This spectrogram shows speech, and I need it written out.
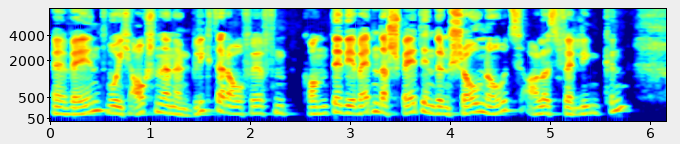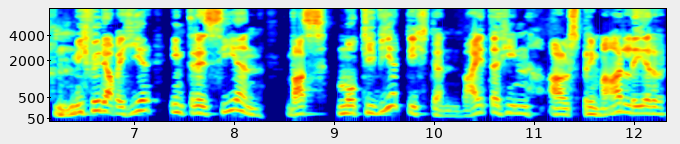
erwähnt, wo ich auch schon einen Blick darauf werfen konnte. Wir werden das später in den Show Notes alles verlinken. Mhm. Mich würde aber hier interessieren, was motiviert dich denn weiterhin als Primarlehrer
